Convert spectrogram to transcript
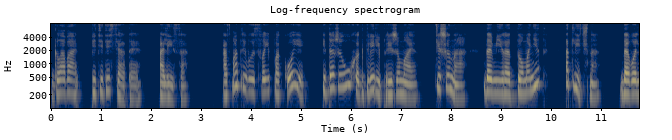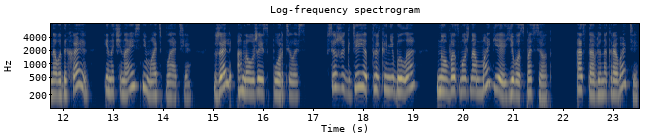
Глава 50. Алиса. Осматриваю свои покои и даже ухо к двери прижимаю. Тишина. Дамира дома нет? Отлично. Довольно выдыхаю и начинаю снимать платье. Жаль, оно уже испортилось. Все же, где я только не была, но, возможно, магия его спасет. Оставлю на кровати,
